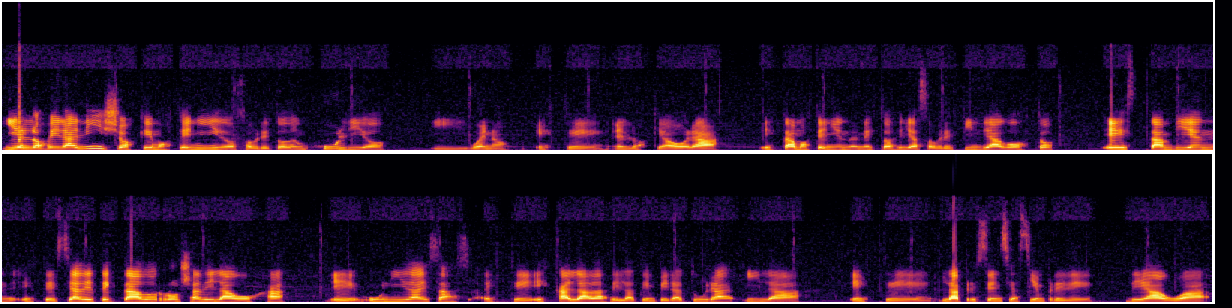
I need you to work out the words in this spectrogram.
Y en los veranillos que hemos tenido, sobre todo en julio, y bueno, este, en los que ahora estamos teniendo en estos días sobre fin de agosto, es también este, se ha detectado roya de la hoja eh, unida a esas este, escaladas de la temperatura y la, este, la presencia siempre de, agua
